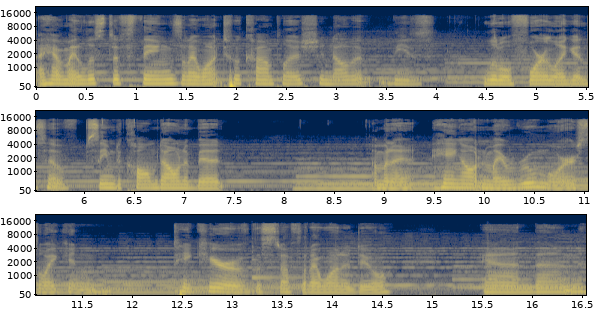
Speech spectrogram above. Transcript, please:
I have my list of things that I want to accomplish and now that these little four-leggeds have seemed to calm down a bit, I'm going to hang out in my room more so I can take care of the stuff that I want to do. And then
